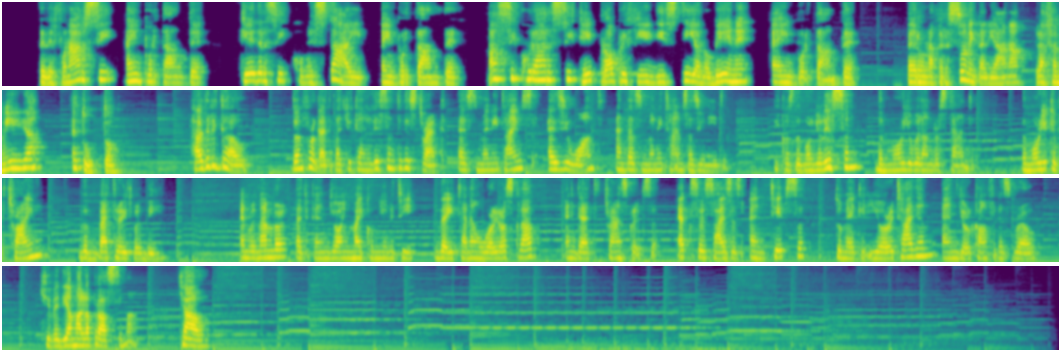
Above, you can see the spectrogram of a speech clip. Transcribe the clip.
Telefonarsi è importante, Chiedersi come stai è importante. Assicurarsi che i propri figli stiano bene è importante. Per una persona italiana la famiglia è tutto. How did it go? Don't forget that you can listen to this track as many times as you want and as many times as you need. Because the more you listen, the more you will understand. The more you keep trying, the better it will be. And remember that you can join my community, the Italian Warriors Club, and get transcripts, exercises, and tips to make your Italian and your confidence grow. Ci vediamo alla prossima! Ciao!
